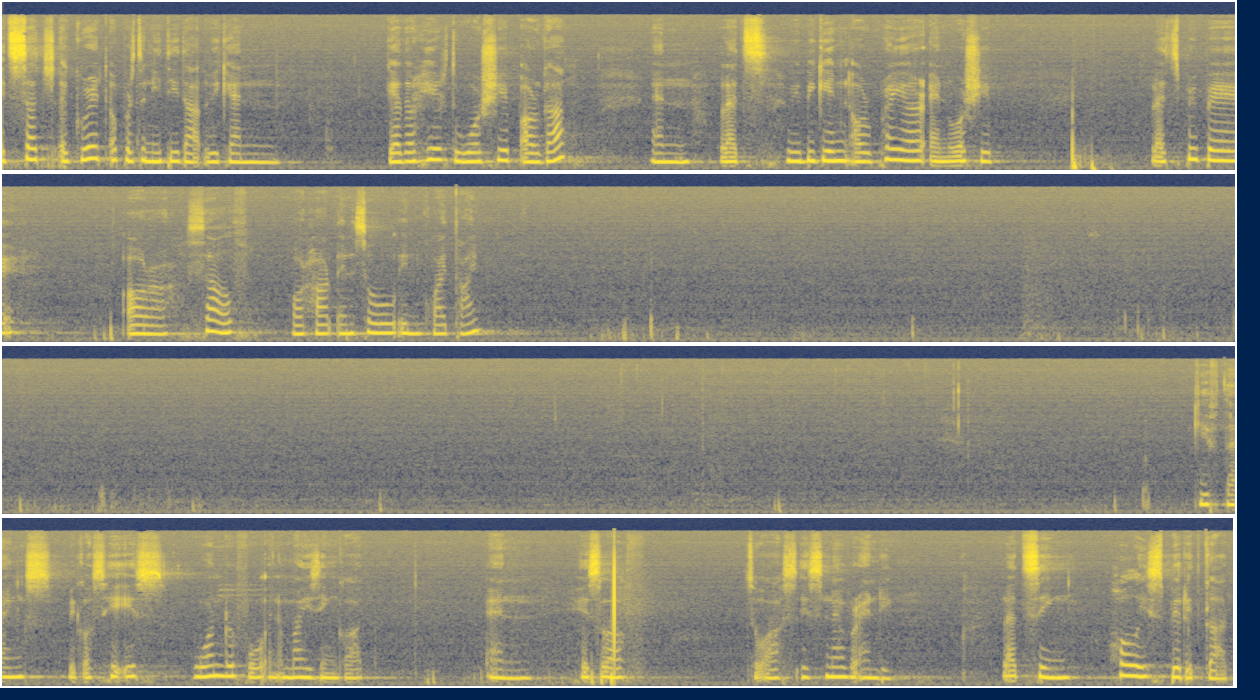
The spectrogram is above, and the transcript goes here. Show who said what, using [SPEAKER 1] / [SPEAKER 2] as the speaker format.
[SPEAKER 1] it's such a great opportunity that we can gather here to worship our God. And let's we begin our prayer and worship. Let's prepare ourselves, our heart and soul in quiet time. Give thanks because He is wonderful and amazing God, and His love to us is never ending. Let's sing Holy Spirit God.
